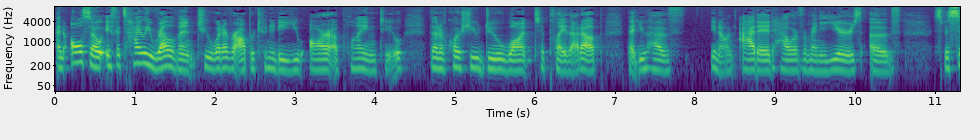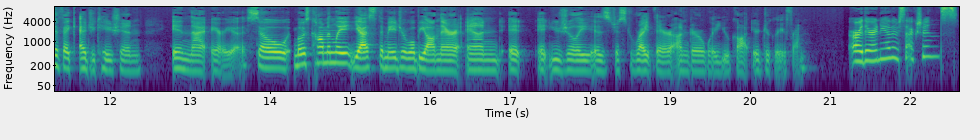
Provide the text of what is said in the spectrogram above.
And also, if it's highly relevant to whatever opportunity you are applying to, then of course you do want to play that up that you have, you know, added however many years of specific education in that area. So most commonly, yes, the major will be on there and it it usually is just right there under where you got your degree from. Are there any other sections?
